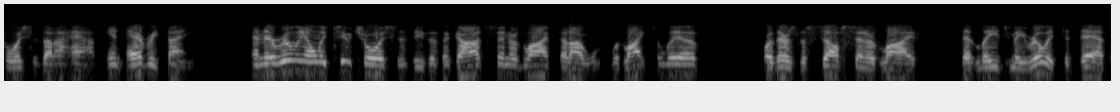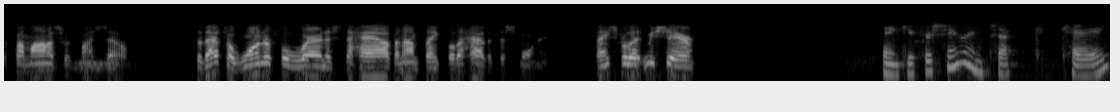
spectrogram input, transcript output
choices that I have in everything. And there are really only two choices: either the God-centered life that I w- would like to live, or there's the self-centered life that leads me really to death. If I'm honest with myself. So that's a wonderful awareness to have, and I'm thankful to have it this morning. Thanks for letting me share. Thank you for sharing, Chuck K.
